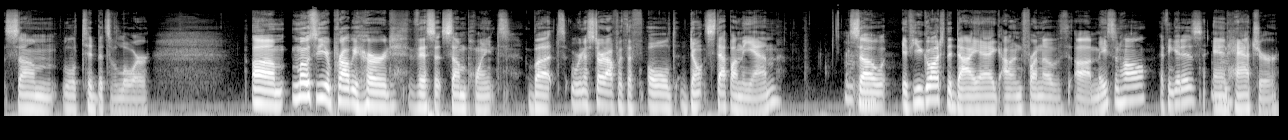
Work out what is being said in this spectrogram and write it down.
some little tidbits of lore. Um, most of you have probably heard this at some point, but we're gonna start off with the old "Don't step on the M." So if you go out to the Diag out in front of uh, Mason Hall, I think it is, and Hatcher,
